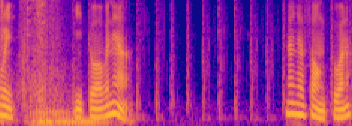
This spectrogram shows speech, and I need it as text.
อุ้ย กี่ตัววะเนี่ย น่าจะสองตัวนะ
